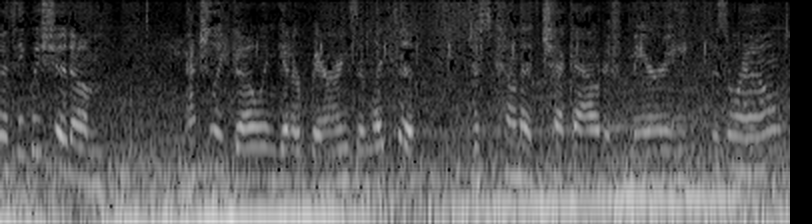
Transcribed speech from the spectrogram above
So I think we should um actually go and get our bearings. I'd like to just kind of check out if Mary is around.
